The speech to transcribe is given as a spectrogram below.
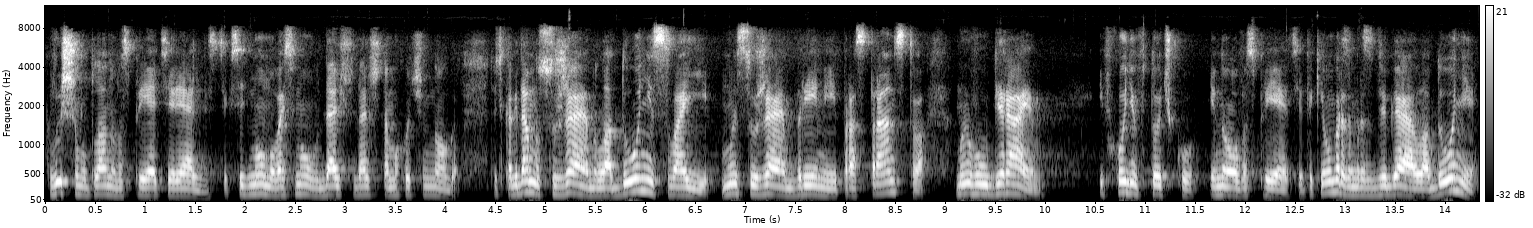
к высшему плану восприятия реальности, к седьмому, восьмому, дальше, дальше там их очень много. То есть, когда мы сужаем ладони свои, мы сужаем время и пространство, мы его убираем и входим в точку иного восприятия. Таким образом, раздвигая ладони,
